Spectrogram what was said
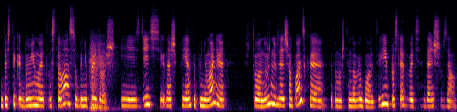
Ну, то есть ты как бы мимо этого стола особо не пройдешь. И здесь наши клиенты понимали, что нужно взять шампанское, потому что Новый год, и проследовать дальше в зал.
